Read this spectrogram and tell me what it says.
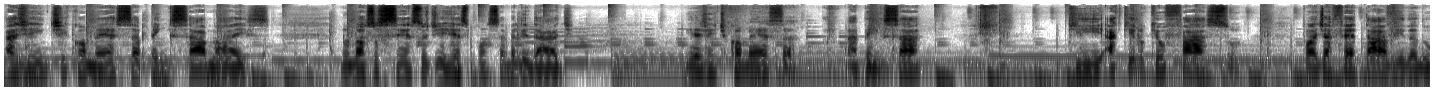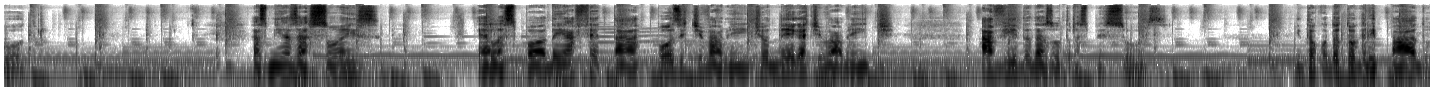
a gente começa a pensar mais no nosso senso de responsabilidade e a gente começa a pensar que aquilo que eu faço pode afetar a vida do outro. As minhas ações elas podem afetar positivamente ou negativamente a vida das outras pessoas. Então, quando eu estou gripado,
